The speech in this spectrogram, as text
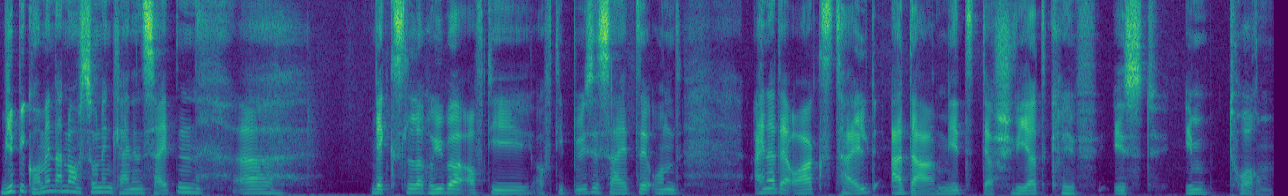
Wir bekommen dann noch so einen kleinen Seitenwechsel äh, rüber auf die, auf die böse Seite und einer der Orks teilt Adar mit, der Schwertgriff ist im Turm.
